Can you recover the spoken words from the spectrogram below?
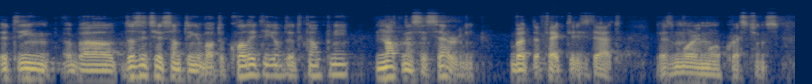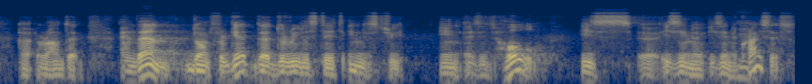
a thing about, does it say something about the quality of that company? Not necessarily, but the fact is that there's more and more questions uh, around that. And then don't forget that the real estate industry in as a whole is uh, is in a is in a mm. crisis.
